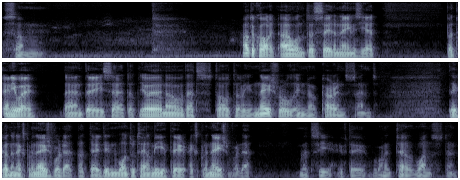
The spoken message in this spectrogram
some how to call it? I don't want to say the names yet. But anyway and they said that yeah no that's totally natural in occurrence and they got an explanation for that but they didn't want to tell me their explanation for that. Let's see if they want to tell once then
